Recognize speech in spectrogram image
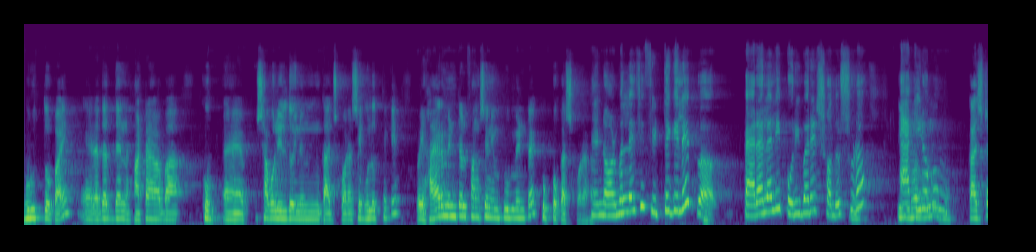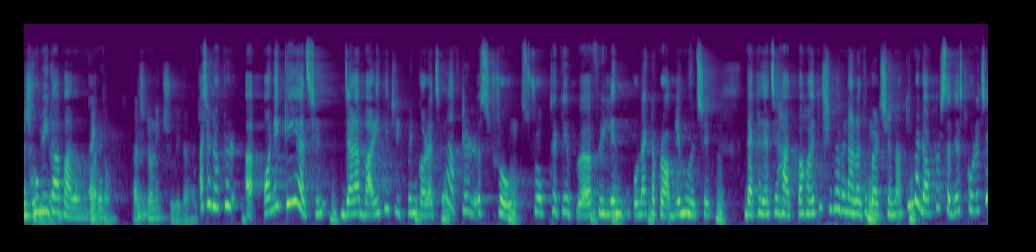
গুরুত্ব পায় রাদার দেন হাঁটা বা খুব সাবলীল দৈনন্দিন কাজ করা সেগুলোর থেকে ওই হায়ার মেন্টাল ফাংশন ইমপ্রুভমেন্টটা খুব ফোকাস করা হয়। নর্মাল লাইফে ফিরতে গেলে প্যারালালি পরিবারের সদস্যরা একই রকম কাজটা ভূমিকা পালন করে। একদম কাজটা অনেক সুবিধা হয়। আচ্ছা ডক্টর অনেকেই আছেন যারা বাড়িতে ট্রিটমেন্ট করাচ্ছেন আফটার স্ট্রোক স্ট্রোক থেকে ফিরলেন কোনো একটা প্রবলেম হয়েছে দেখা যাচ্ছে হাত পা হয়তো সেভাবে নাড়াতে পারছে না কিংবা ডক্টর সাজেস্ট করেছে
